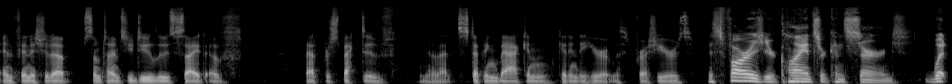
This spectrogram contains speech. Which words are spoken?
and finish it up sometimes you do lose sight of that perspective you know that stepping back and getting to hear it with fresh ears As far as your clients are concerned, what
